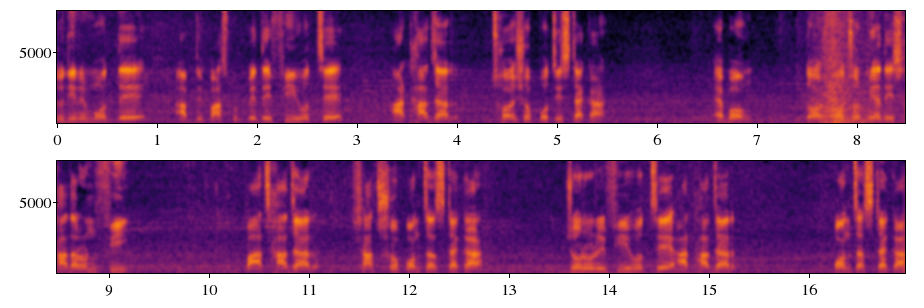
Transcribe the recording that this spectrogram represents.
দুই দিনের মধ্যে আপনি পাসপোর্ট পেতে ফি হচ্ছে আট হাজার ছয়শো পঁচিশ টাকা এবং দশ বছর মেয়াদি সাধারণ ফি পাঁচ হাজার সাতশো পঞ্চাশ টাকা। জরুরি ফি হচ্ছে আট হাজার পঞ্চাশ টাকা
